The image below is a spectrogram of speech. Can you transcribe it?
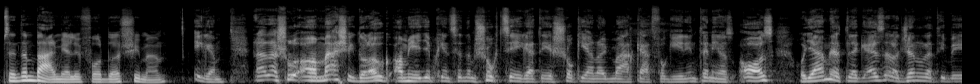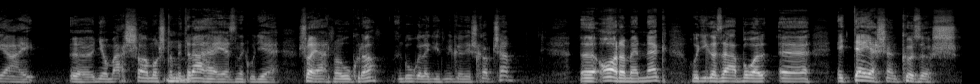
Szerintem bármi előfordult simán. Igen. Ráadásul a másik dolog, ami egyébként szerintem sok céget és sok ilyen nagy márkát fog érinteni, az az, hogy elméletileg ezzel a Generative AI ö, nyomással most, amit ráhelyeznek ugye saját magukra, Google együttműködés kapcsán, arra mennek, hogy igazából egy teljesen közös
